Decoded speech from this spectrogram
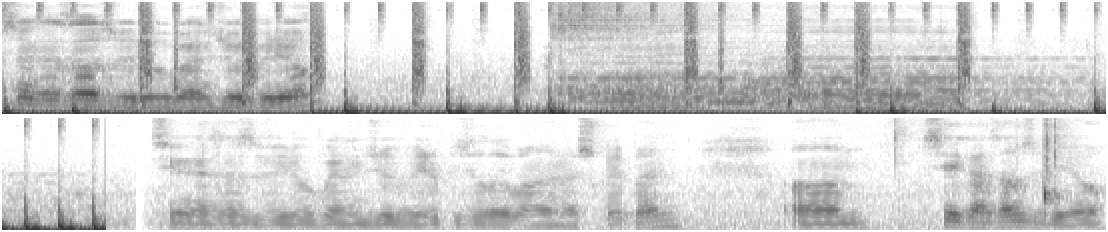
So guys, that was the video. That subscribe button. Um, so yeah, guys, that was the video.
